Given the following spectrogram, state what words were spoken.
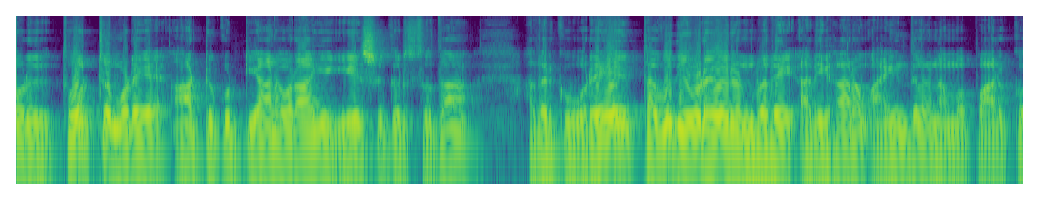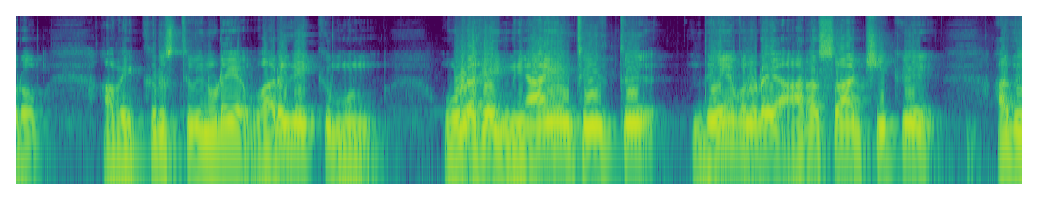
ஒரு தோற்றமுடைய ஆட்டுக்குட்டியானவராகிய இயேசு கிறிஸ்து தான். அதற்கு ஒரே தகுதியுடையவர் என்பதை அதிகாரம் ஐந்தில் நம்ம பார்க்கிறோம். அவை கிறிஸ்துவினுடைய வருகைக்கு முன் உலகை நியாயம் தீர்த்து தேவனுடைய அரசாட்சிக்கு அது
